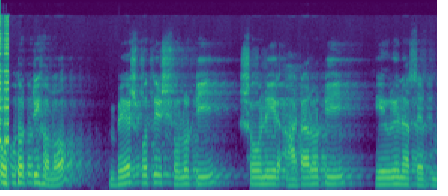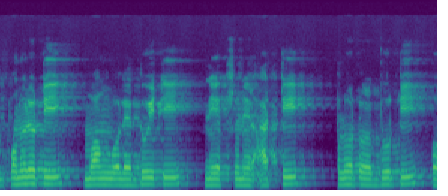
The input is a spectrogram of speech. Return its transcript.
উত্তরটি হলো, বৃহস্পতির ষোলোটি, শনির আঠারোটি, ইউরেনাসের পনেরোটি, মঙ্গলের দুইটি, নেপচুনের আটটি, প্লুটোর দুটি ও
